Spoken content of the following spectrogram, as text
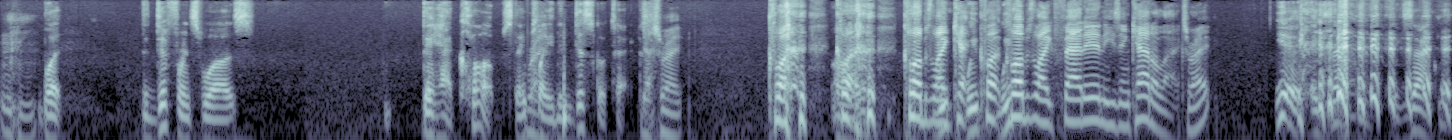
Mm-hmm. But the difference was they had clubs. They Right. played in discotheques. That's right. Club, clubs like We- we- we- clubs like Fat Annie's and Cadillacs, right? Yeah, exactly. exactly.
